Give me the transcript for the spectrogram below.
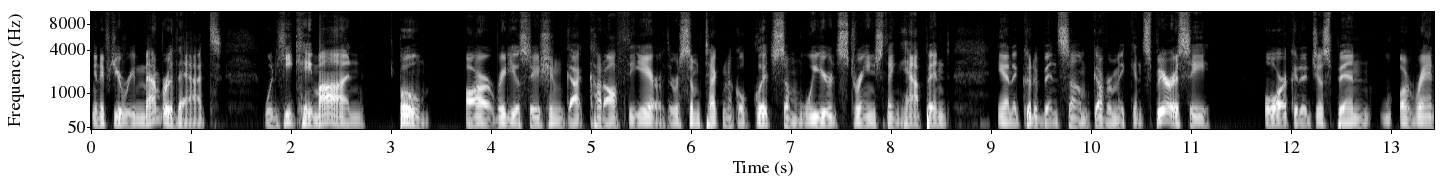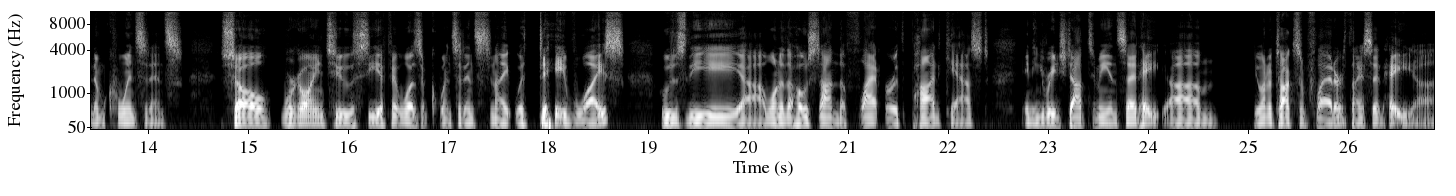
and if you remember that, when he came on, boom, our radio station got cut off the air. There was some technical glitch, some weird, strange thing happened, and it could have been some government conspiracy, or it could have just been a random coincidence. So we're going to see if it was a coincidence tonight with Dave Weiss, who's the uh, one of the hosts on the Flat Earth podcast, and he reached out to me and said, "Hey, um, you want to talk some flat Earth?" And I said, "Hey, uh,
